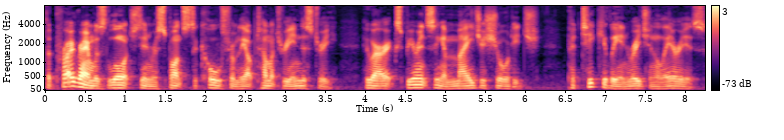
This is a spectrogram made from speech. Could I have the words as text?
The program was launched in response to calls from the optometry industry, who are experiencing a major shortage, particularly in regional areas.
